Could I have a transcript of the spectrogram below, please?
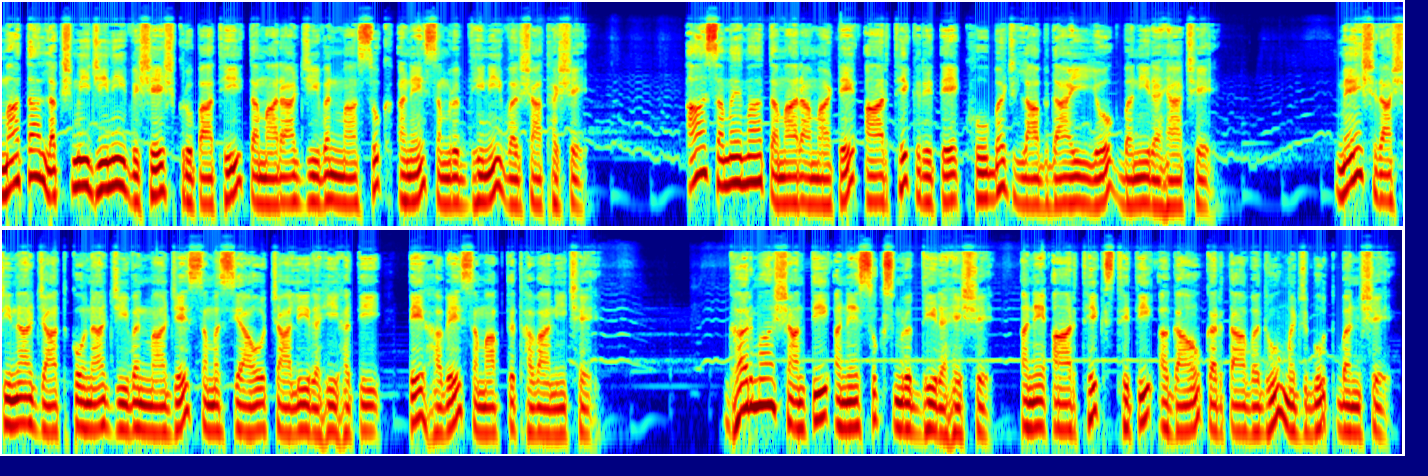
માતા લક્ષ્મીજીની વિશેષ કૃપાથી તમારા જીવનમાં સુખ અને સમૃદ્ધિની વર્ષા થશે. આ સમયમાં તમારા માટે આર્થિક રીતે ખૂબ જ લાભદાયી યોગ બની રહ્યા છે. મેષ રાશિના જાતકોના જીવનમાં જે સમસ્યાઓ ચાલી રહી હતી, તે હવે સમાપ્ત થવાની છે. ઘરમાં શાંતિ અને સુખ સમૃદ્ધિ રહેશે અને આર્થિક સ્થિતિ અગાઉ કરતાં વધુ મજબૂત બનશે.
